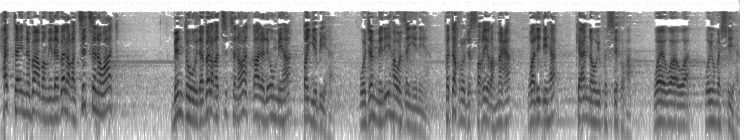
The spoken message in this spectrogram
حتى إن بعضهم إذا بلغت ست سنوات بنته إذا بلغت ست سنوات قال لأمها طيبيها وجمليها وزينيها فتخرج الصغيرة مع والدها كأنه يفسحها ويمشيها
